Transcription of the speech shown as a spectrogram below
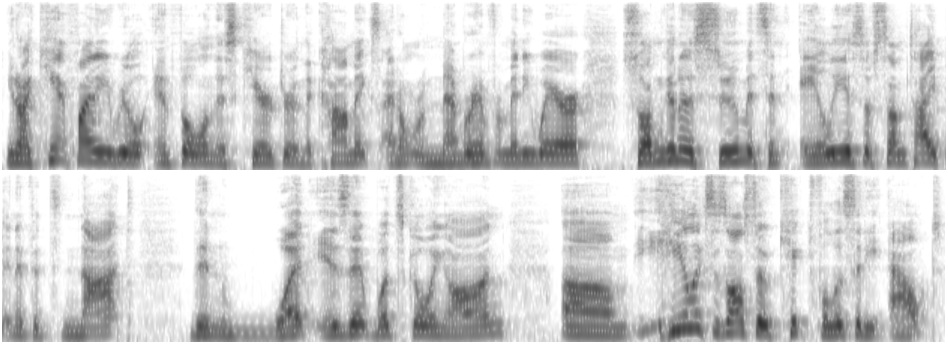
You know, I can't find any real info on this character in the comics. I don't remember him from anywhere. So I'm going to assume it's an alias of some type. And if it's not, then what is it? What's going on? Um, Helix has also kicked Felicity out.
